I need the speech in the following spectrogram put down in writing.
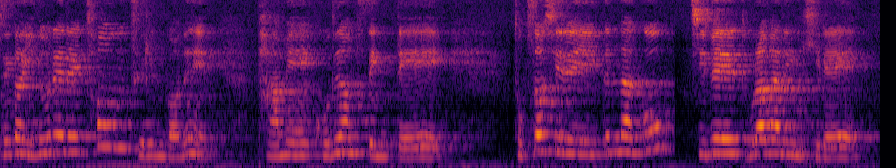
제가 이 노래를 처음 들은 거는 밤에 고등학생 때 독서실이 끝나고 집에 돌아가는 길에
